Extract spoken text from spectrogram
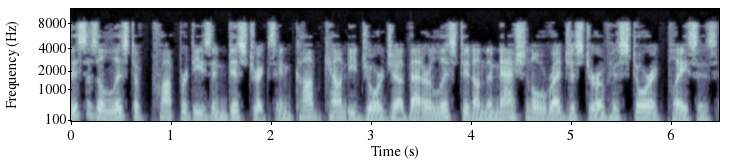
This is a list of properties and districts in Cobb County, Georgia that are listed on the National Register of Historic Places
